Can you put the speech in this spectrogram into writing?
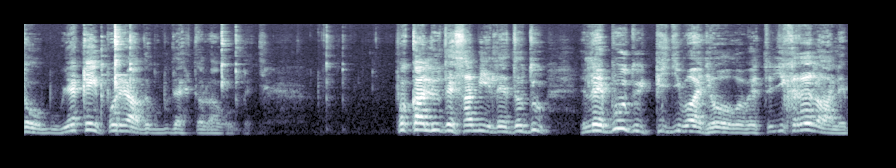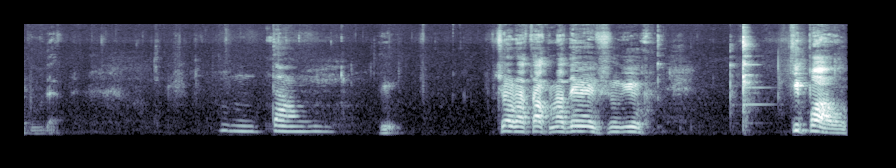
Тому. Який порядок буде хто наводить? Поки люди самі не доду, не будуть піднімати голови, то ні хрена не буде. М. Вчора так надивився, ну, їх тіпало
